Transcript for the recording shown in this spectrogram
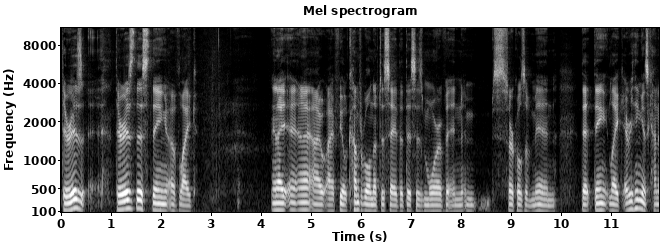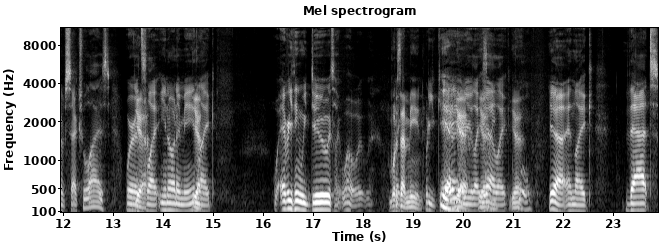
there is there is this thing of like, and I and I I- I feel comfortable enough to say that this is more of in, in circles of men that think like everything is kind of sexualized, where it's Yeah. like you know what I mean, Yeah. like everything we do, it's like whoa. what- What does that mean? What are you gay? Yeah. Or are you like Yeah. yeah, like Yeah. Whoa. Yeah, and like that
